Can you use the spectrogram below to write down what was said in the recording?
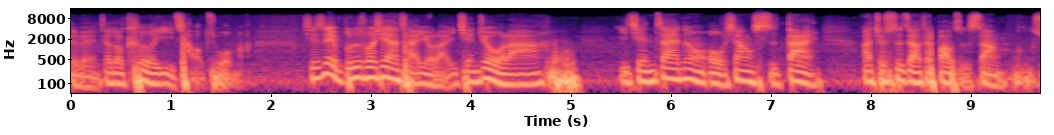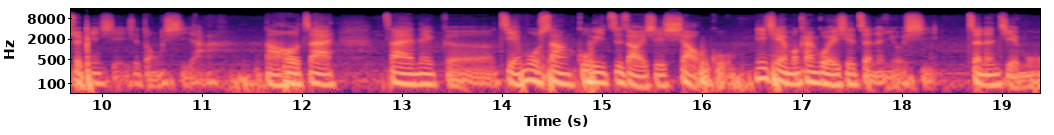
对不对？叫做刻意炒作嘛。其实也不是说现在才有啦，以前就有啦，以前在那种偶像时代啊，就是要在报纸上随便写一些东西啊，然后在。在那个节目上故意制造一些效果。你以前有没有看过一些整人游戏、整人节目？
